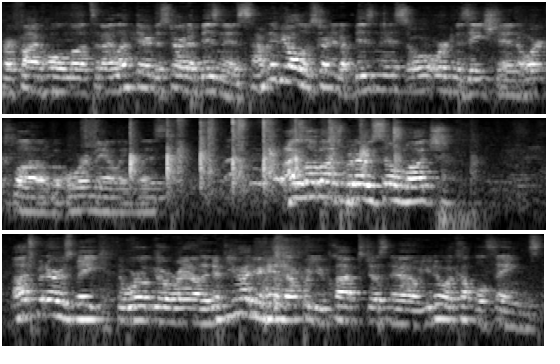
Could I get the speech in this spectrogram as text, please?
for five whole months, and I left there to start a business. How many of you all have started a business or organization or club or a mailing list? I love entrepreneurs so much. Entrepreneurs make the world go around, and if you had your hand up or you clapped just now, you know a couple things.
